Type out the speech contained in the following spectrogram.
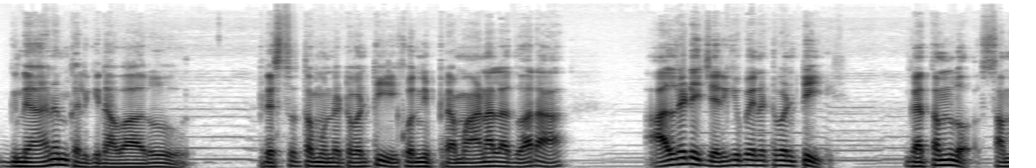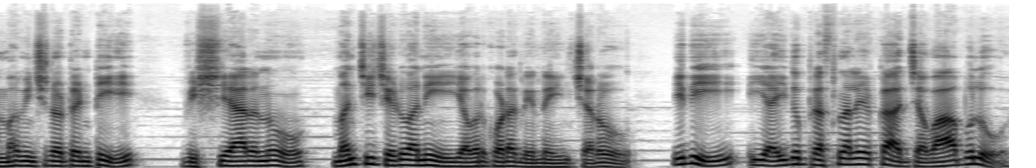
జ్ఞానం కలిగిన వారు. ప్రస్తుతం ఉన్నటువంటి కొన్ని ప్రమాణాల ద్వారా ఆల్రెడీ జరిగిపోయినటువంటి గతంలో సంభవించినటువంటి విషయాలను మంచి చెడు అని ఎవరు కూడా నిర్ణయించరు. ఇది ఈ ఐదు ప్రశ్నల యొక్క జవాబులు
